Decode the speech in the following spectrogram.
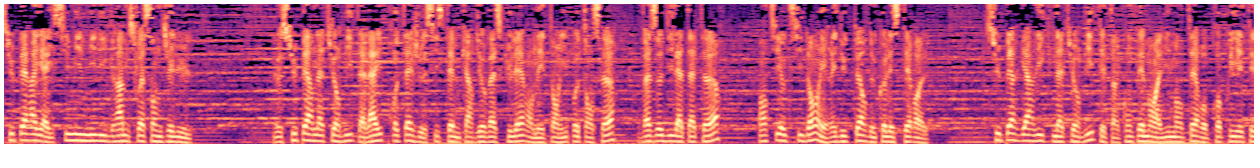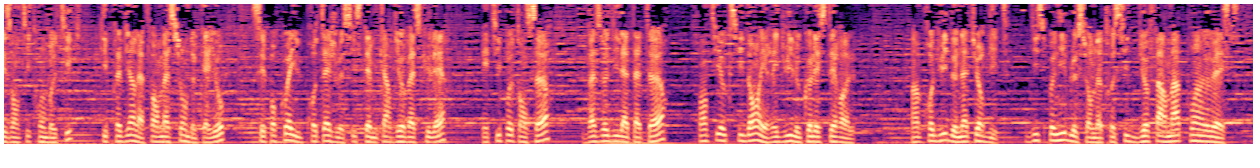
Super AI 6000 mg 60 gélules. Le Super Naturbit à l'ail protège le système cardiovasculaire en étant hypotenseur, vasodilatateur, antioxydant et réducteur de cholestérol. Super Garlic Naturbit est un complément alimentaire aux propriétés antithrombotiques, qui prévient la formation de caillots, c'est pourquoi il protège le système cardiovasculaire, est hypotenseur, vasodilatateur, antioxydant et réduit le cholestérol. Un produit de Naturbit, disponible sur notre site biopharma.es.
